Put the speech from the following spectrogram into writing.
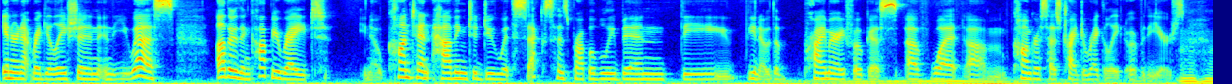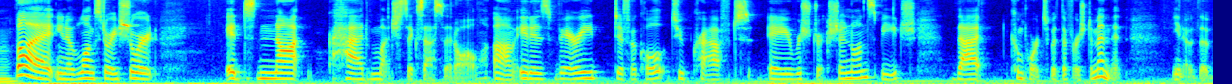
internet regulation in the U.S. Other than copyright, you know, content having to do with sex has probably been the you know the primary focus of what um, Congress has tried to regulate over the years. Mm-hmm. But you know, long story short, it's not had much success at all. Um, it is very difficult to craft a restriction on speech that comports with the First Amendment. You know, the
